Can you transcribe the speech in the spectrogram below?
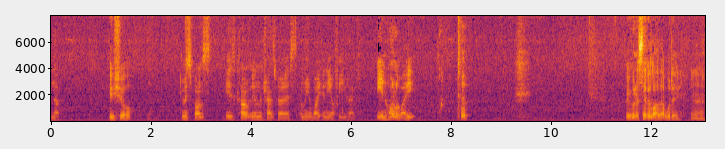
No. Are you sure? Yeah. The response is currently on the transfer list, and we await any offer you have. Ian Holloway. He wouldn't have said it like that, would he? You know.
